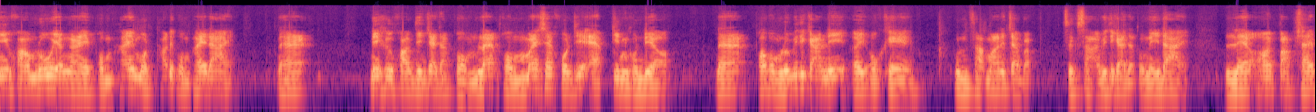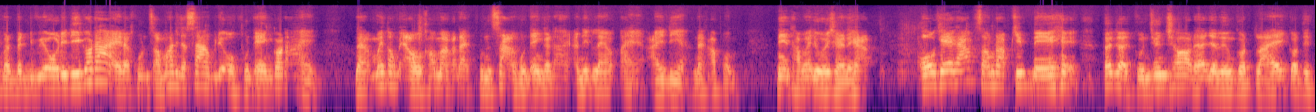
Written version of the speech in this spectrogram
มีความรู้ยังไง ผมให้หมดเท่าที่ผมให้ได้นะฮะนี่คือความจริงใจจากผม และผมไม่ใช่คนที่แอบกินคนเดียวนะฮะพอผมรู้วิธีการนี้เอ้ยโอเค คุณสามารถที่จะแบบศึกษาวิธีการจากตรงนี้ได้ แล้วเอาปปรับใช้มันเป็นวิดีโอดีๆก็ได้แล้วคุณสามารถที่จะสร้างวิดีโอคุณเองก็ได้นะไม่ต้องไปเอาเข้ามาก็ได้คุณสร้างคุณเองก็ได้ อันนี้แล้วแต่ไอเดียนะครับผม นี่ทำให้ดูเฉยๆนะครับ โอเคครับสำหรับคลิปนี้ ถ้าเกิดคุณชื่นชอบนะอย่าลืมกดไลค์กดติด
